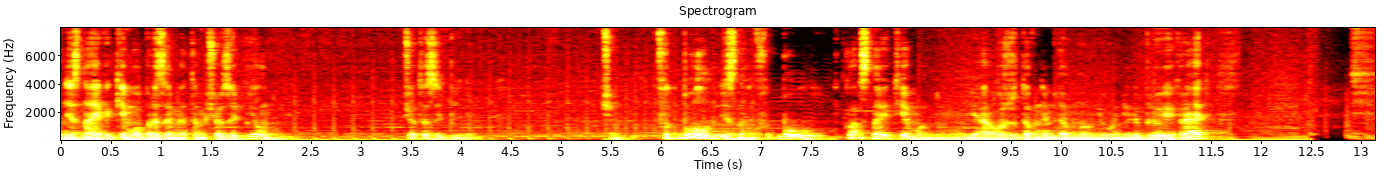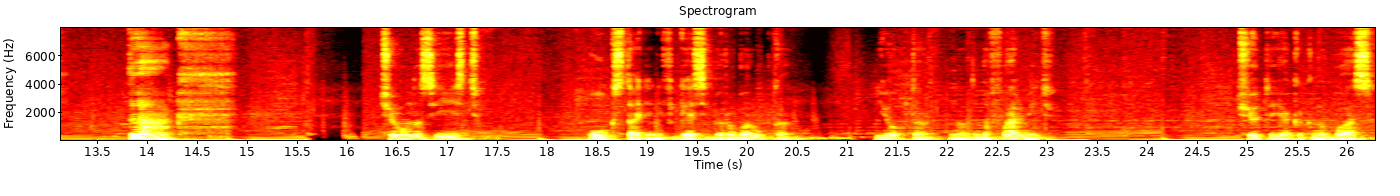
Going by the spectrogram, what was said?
Не знаю, каким образом я там что забил, но что-то забили. Чем? Футбол, не знаю, футбол классная тема, но я уже давным-давно в него не люблю играть. Так. Что у нас есть? О, кстати, нифига себе, роборубка. Ёпта, надо нафармить. Че это я как нубас?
